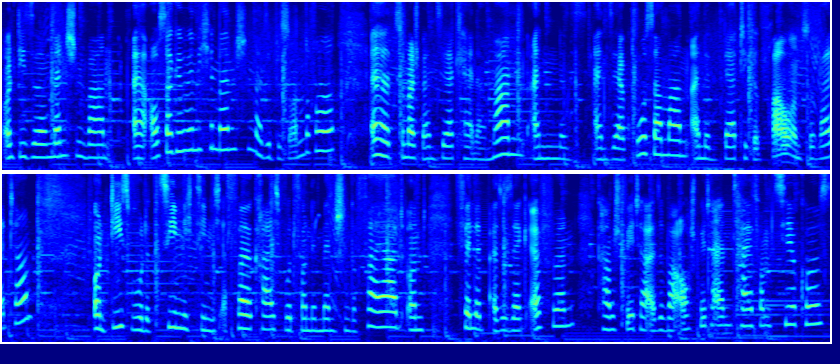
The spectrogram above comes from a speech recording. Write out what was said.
Und diese Menschen waren äh, außergewöhnliche Menschen, also besondere. Äh, zum Beispiel ein sehr kleiner Mann, eine, ein sehr großer Mann, eine bärtige Frau und so weiter. Und dies wurde ziemlich, ziemlich erfolgreich, wurde von den Menschen gefeiert. Und Philipp, also Zac Efron, kam später, also war auch später ein Teil vom Zirkus.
